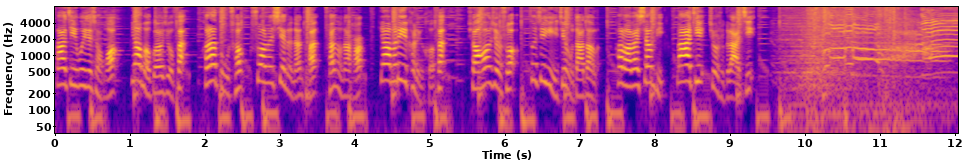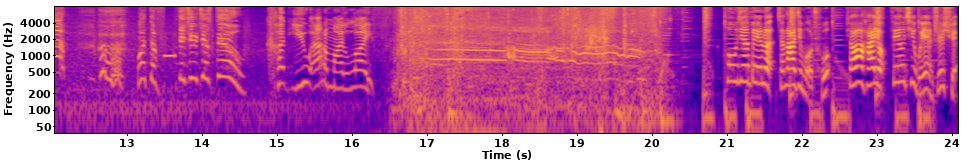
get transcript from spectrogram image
垃圾威胁小黄，要么乖乖就范，和他组成双人限制男团传统男孩，要么立刻领盒饭。小黄却说自己已经有搭档了，和老白相比，垃圾就是个垃圾。What the did you just do? Cut you out of my life. 空间悖论将垃圾抹除，小黄还用飞行器尾焰止血，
